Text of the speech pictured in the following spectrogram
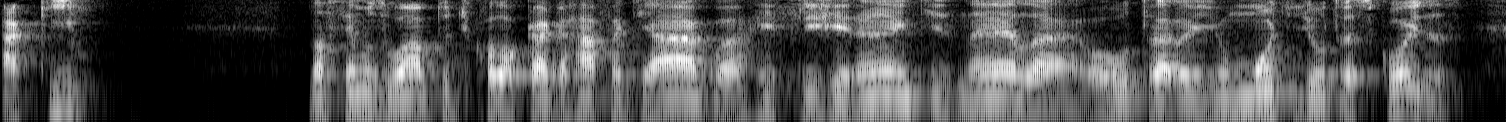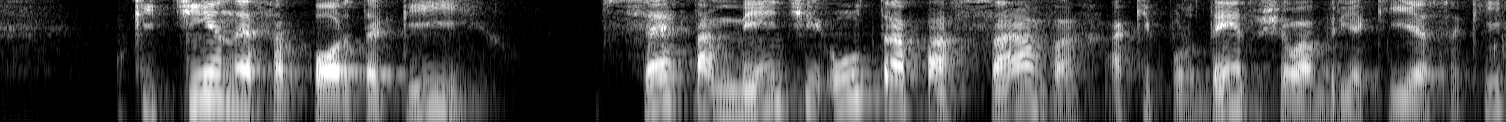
aqui nós temos o hábito de colocar garrafa de água, refrigerantes nela, outra e um monte de outras coisas. O que tinha nessa porta aqui certamente ultrapassava aqui por dentro, deixa eu abrir aqui essa aqui.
